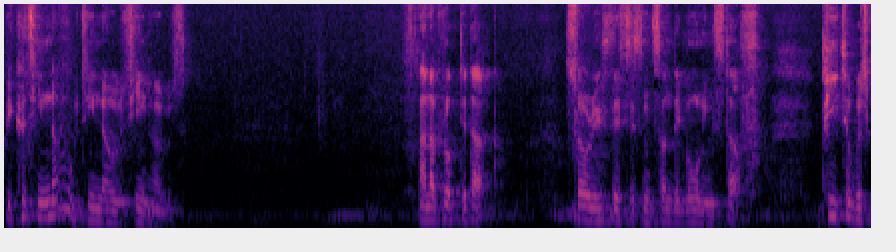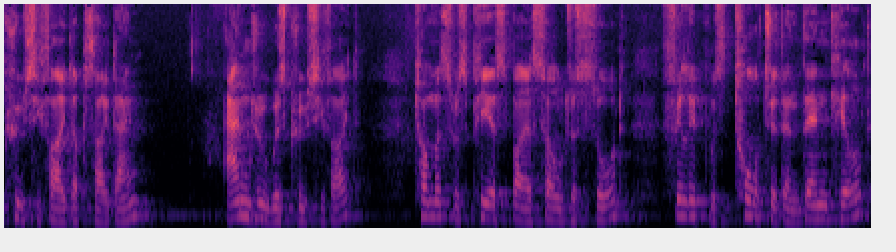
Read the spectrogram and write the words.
because he knows, he knows, he knows. And I've looked it up. Sorry if this isn't Sunday morning stuff. Peter was crucified upside down. Andrew was crucified. Thomas was pierced by a soldier's sword. Philip was tortured and then killed.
